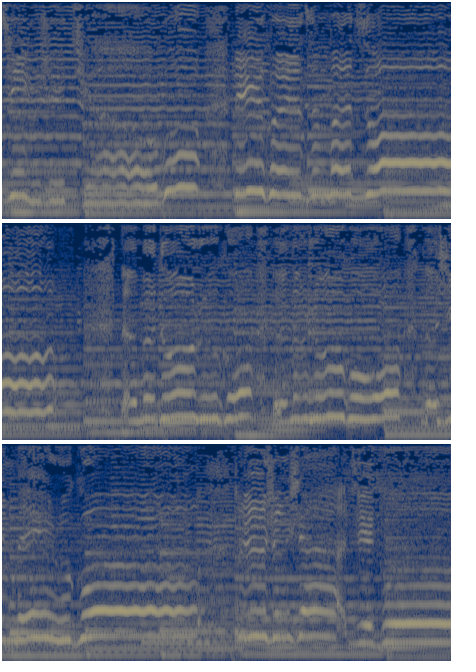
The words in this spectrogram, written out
情绪挑拨，你会怎么做？那么多如果，可能如果我，可惜没如果，只剩下结果。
